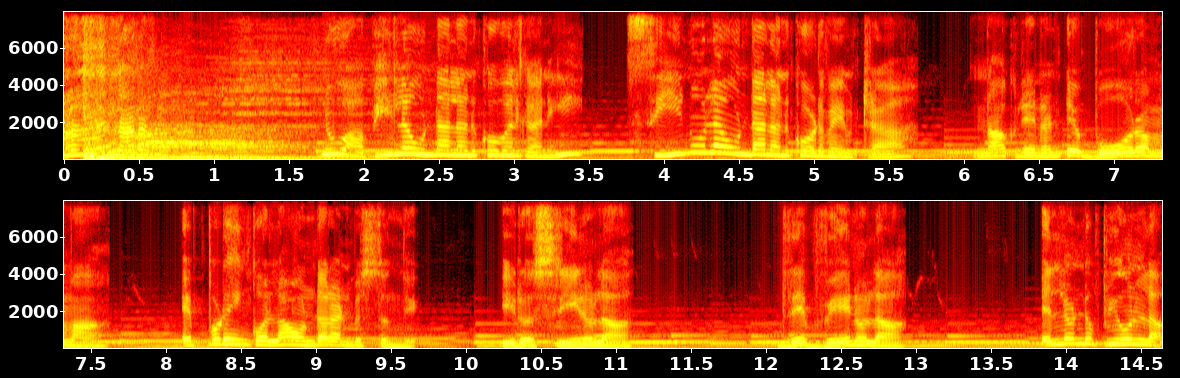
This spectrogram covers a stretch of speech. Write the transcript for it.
నాన్న. నువ్వు అభిలా ఉండాలనుకోవాలి గాని సీనులా ఉండాలనుకోవడం ఏమిట్రా? నాకు నేనంటే బోర్ అమ్మా ఎప్పుడు ఇంకోలా ఉండాలనిపిస్తుంది. ఈరోజు శ్రీనులా రేపు వేణులా ఎల్లుండి ప్యూన్లా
